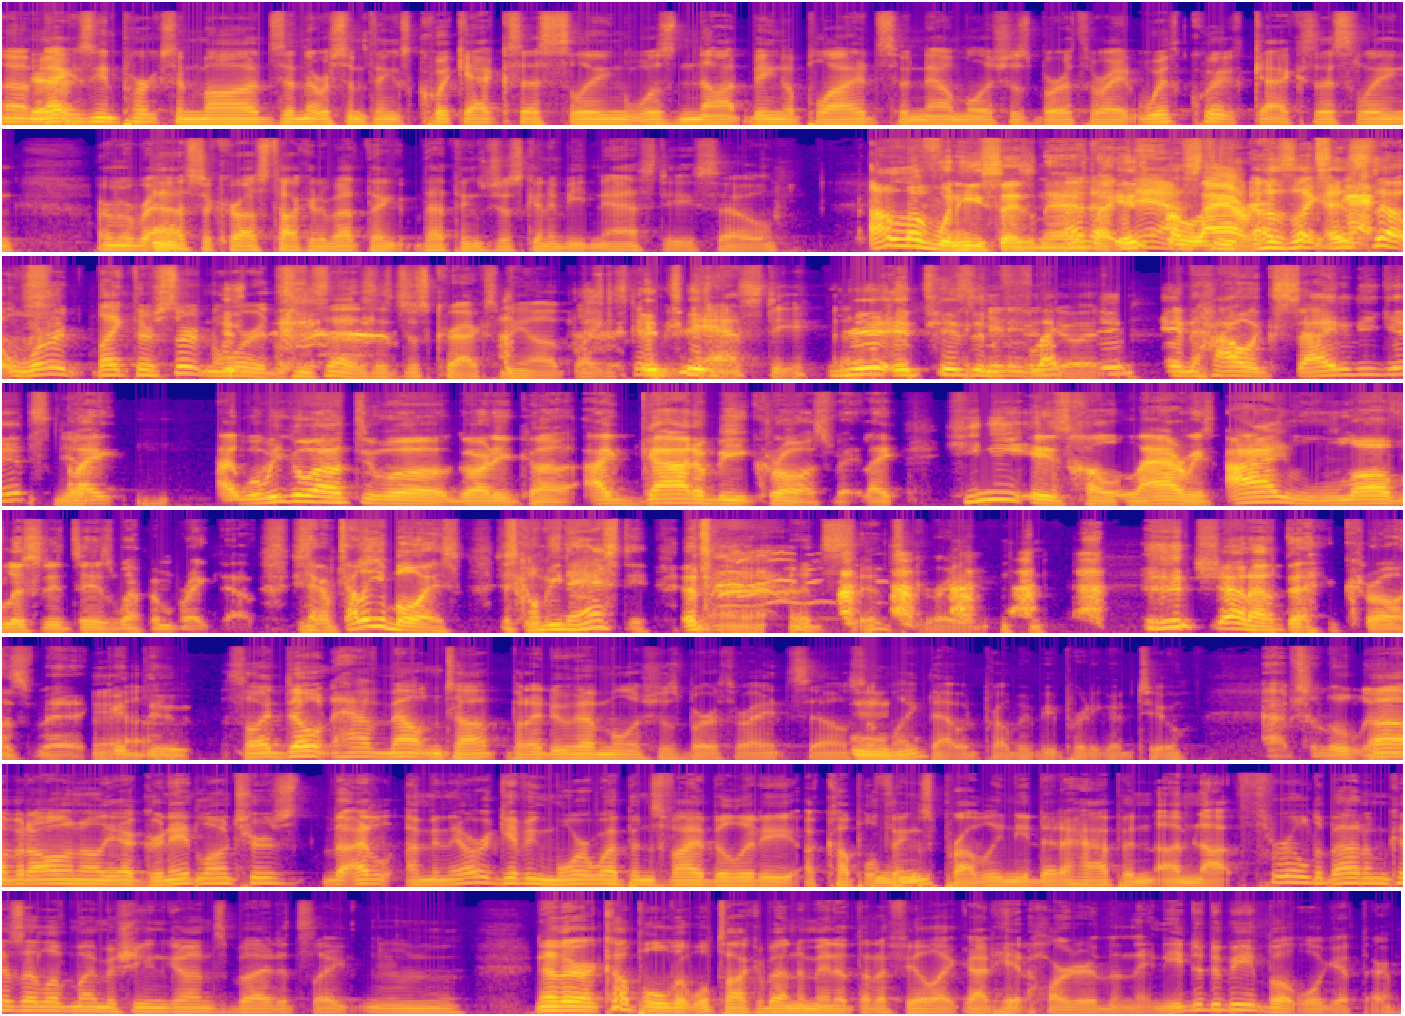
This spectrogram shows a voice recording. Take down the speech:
uh, Yeah. magazine perks and mods, and there were some things. Quick access sling was not being applied, so now Militia's Birthright with quick access sling. I remember Hmm. Aztecross talking about that thing's just going to be nasty. So I love when he says nasty. Like, it's nasty. hilarious. I was like, it's nasty. that word. Like, there's certain words he says it just cracks me up. Like, it's gonna It's be it. nasty. Yeah, it's his I can't even do it. inflection and how excited he gets. Yep. Like I, when we go out to uh Guardian Con, I gotta beat Cross, man. Like he is hilarious. I love listening to his weapon breakdown. He's like, I'm telling you, boys, it's gonna be nasty. It's it's great. Shout out that Cross, man. Yeah. Good dude. So I don't have mountaintop, but I do have Militia's Birthright. So something Mhm. like that would probably be pretty good too. Absolutely. Uh, but all in all, yeah, grenade launchers. the- I, I mean, they are giving more weapons viability. A couple Mhm. things probably needed to happen. I'm not thrilled about them because I love my machine guns, but it's like mm. now there are a couple that we'll talk about in a minute that I feel like got hit harder than they needed to be, but we'll get there.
